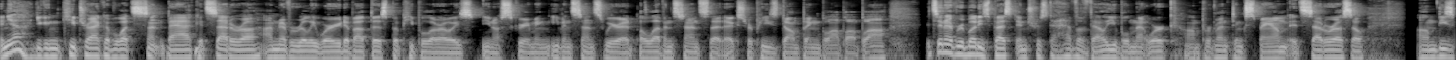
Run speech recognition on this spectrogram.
and yeah, you can keep track of what's sent back, etc. I'm never really worried about this, but people are always, you know, screaming, even since we're at 11 cents that XRP's dumping, blah, blah, blah. It's in everybody's best interest to have a valuable network, um, preventing spam, etc. So um, these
